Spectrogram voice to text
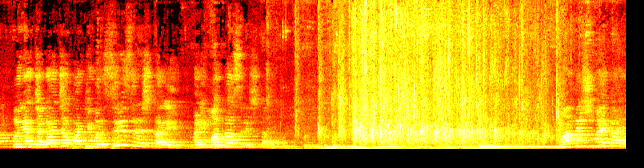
उदरात या जगाच्या पाठीवर स्त्री श्रेष्ठ आहे आणि माता श्रेष्ठ आहे. मातेशिवाय काय?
